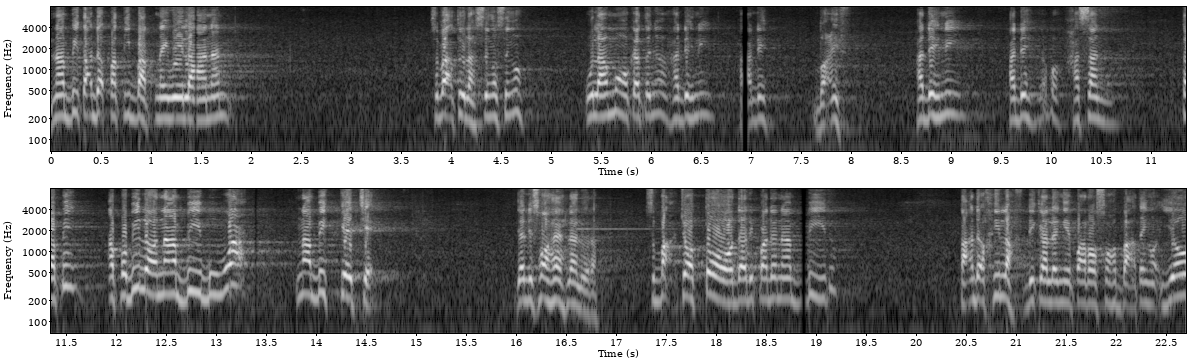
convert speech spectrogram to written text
Nabi tak ada patibat naik welanan sebab itulah setengah-setengah. Ulama katanya hadis ni hadis daif. Hadis ni hadis apa? Hasan. Tapi apabila Nabi buat Nabi kecek. Jadi sahih lalu dah. Sebab contoh daripada Nabi tu tak ada khilaf di kalangan para sahabat tengok yo.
